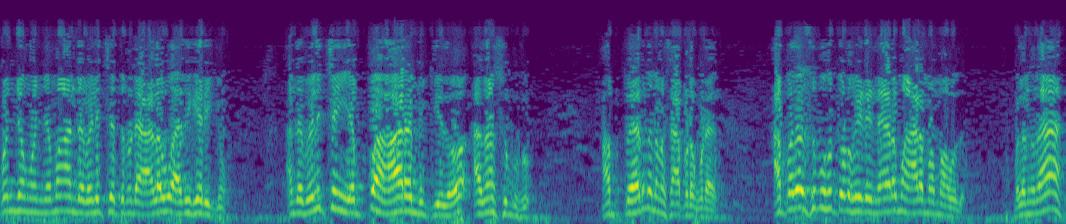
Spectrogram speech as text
கொஞ்சம் கொஞ்சமா அந்த வெளிச்சத்தினுடைய அளவு அதிகரிக்கும். அந்த வெளிச்சம் எப்ப ஆரம்பிக்குதோ அதான் சுபுகு. அப்ப இருந்து நம்ம சாப்பிடக்கூடாது. அப்பதான் சுபுகு தொழுகையுடைய நேரமும் ஆரம்பமாகுது. விளங்குதா?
